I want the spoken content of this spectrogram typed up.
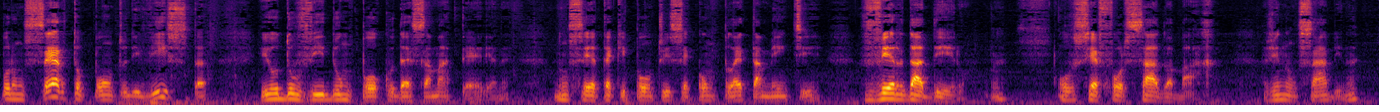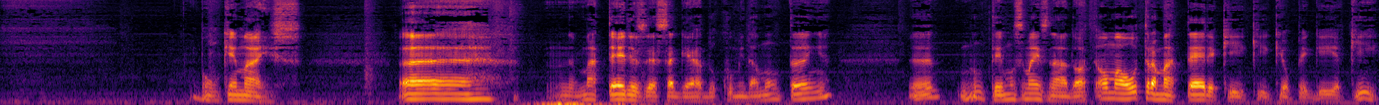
por um certo ponto de vista, eu duvido um pouco dessa matéria, né? Não sei até que ponto isso é completamente verdadeiro, né? ou se é forçado a barra. A gente não sabe, né? Bom, que mais? É, matérias dessa guerra do cume da montanha. É, não temos mais nada. Ó, uma outra matéria que, que, que eu peguei aqui.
